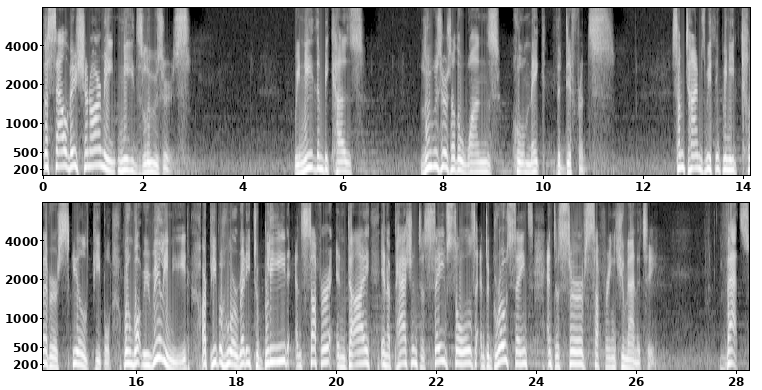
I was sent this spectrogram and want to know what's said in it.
the Salvation Army needs losers. We need them because losers are the ones who will make the difference. Sometimes we think we need clever, skilled people, when what we really need are people who are ready to bleed and suffer and die in a passion to save souls and to grow saints and to serve suffering humanity. That's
